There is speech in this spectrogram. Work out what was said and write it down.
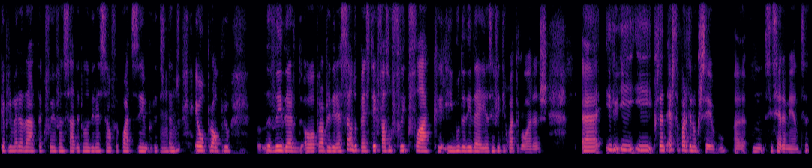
que a primeira data que foi avançada pela direção foi 4 de dezembro, entretanto, Uhum. é o próprio líder de- ou a própria direção do PST que faz um flick-flack e muda de ideias em 24 horas. Ah, e, e- e, portanto, esta parte eu não percebo, hum, sinceramente.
